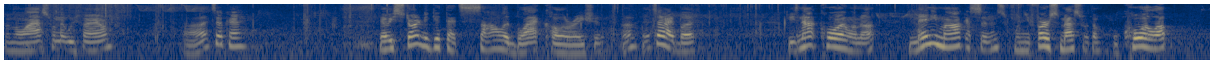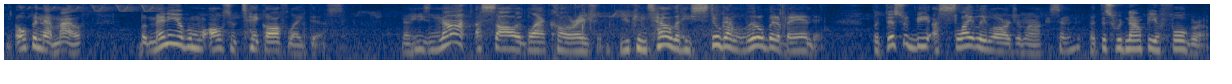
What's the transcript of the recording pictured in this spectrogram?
than the last one that we found. Uh, that's okay. Now he's starting to get that solid black coloration. That's alright, bud. He's not coiling up. Many moccasins, when you first mess with them, will coil up and open that mouth, but many of them will also take off like this. Now he's not a solid black coloration. You can tell that he's still got a little bit of banding. But this would be a slightly larger moccasin, but this would not be a full grown.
